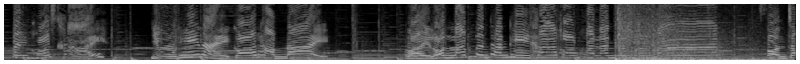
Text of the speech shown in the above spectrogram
ถไปโพสขาย อยู่ที่ไหนก็ทำได้ ปล่อยรถรับเงินทันทีค่าคอมคันละหนึ่งหมื่นบาท สนใจ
